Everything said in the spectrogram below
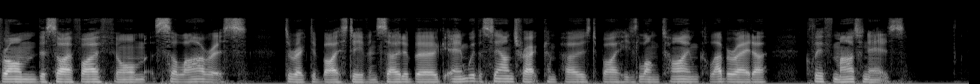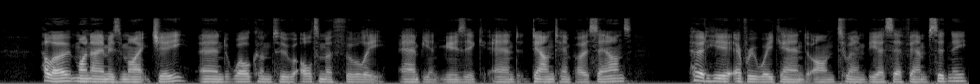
From the sci fi film Solaris, directed by Steven Soderbergh, and with a soundtrack composed by his longtime collaborator, Cliff Martinez. Hello, my name is Mike G, and welcome to Ultima Thule ambient music and downtempo sounds, heard here every weekend on 2MBS FM Sydney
